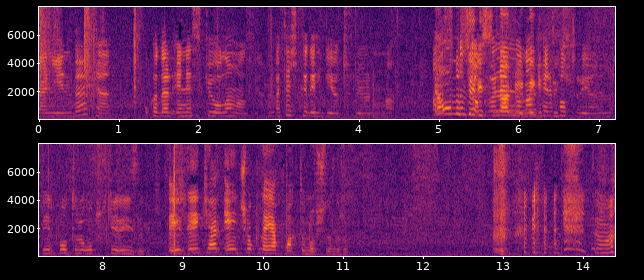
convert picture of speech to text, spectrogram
Yani yeni derken o kadar en eski olamaz yani. Ateş Kadehi diye hatırlıyorum ben. Ya Ama onun sıkıntı yok. serisinden Önemli birine olan gittik. Harry Potter yani. Harry Potter'ı 30 kere izledik. Evdeyken en çok ne yapmaktan hoşlanırım? Tamam.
